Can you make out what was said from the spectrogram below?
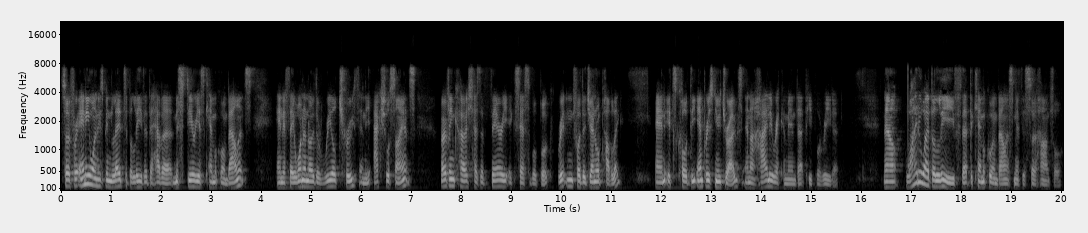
So, for anyone who's been led to believe that they have a mysterious chemical imbalance, and if they want to know the real truth and the actual science, Irving Kirsch has a very accessible book written for the general public, and it's called The Emperor's New Drugs, and I highly recommend that people read it. Now, why do I believe that the chemical imbalance myth is so harmful?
